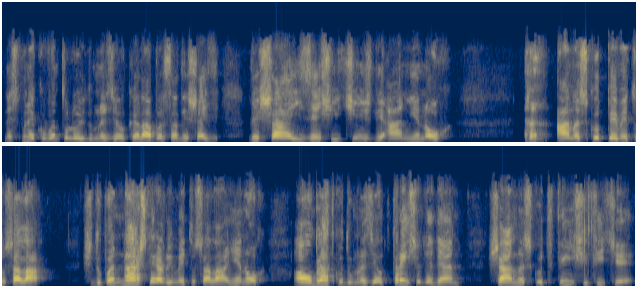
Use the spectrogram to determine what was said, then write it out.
ne spune cuvântul lui Dumnezeu că la vârsta de, 60, de 65 de ani Enoch a născut pe Metusala și după nașterea lui Metusala, Enoch a umblat cu Dumnezeu 300 de ani și a născut fii și fiice.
